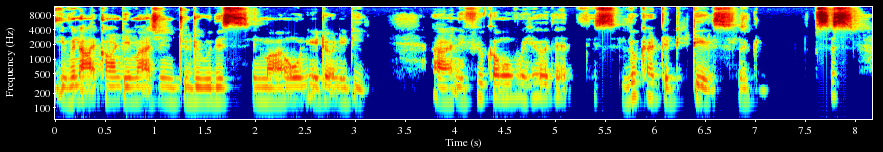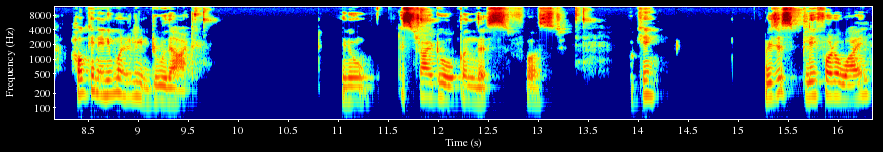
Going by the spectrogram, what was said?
Even I can't imagine to do this in my own eternity. And if you come over here that this look at the details. Like just how can anyone really do that? You know let's try to open this first. Okay? We just play for a while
